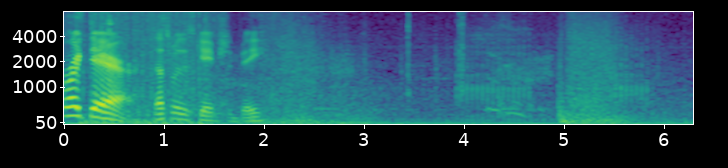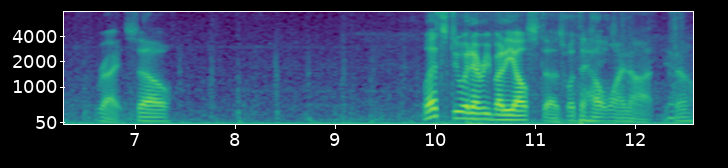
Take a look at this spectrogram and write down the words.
Right there. That's where this game should be. Right, so... Let's do what everybody else does. What the hell, why not, you know?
